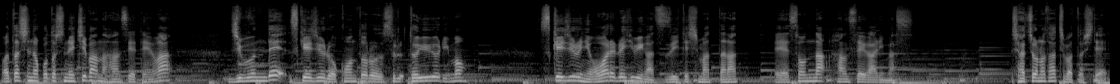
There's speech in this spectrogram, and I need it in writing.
私の今年の一番の反省点は自分でスケジュールをコントロールするというよりもスケジュールに追われる日々が続いてしまったな、えー、そんな反省があります。社長の立場として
